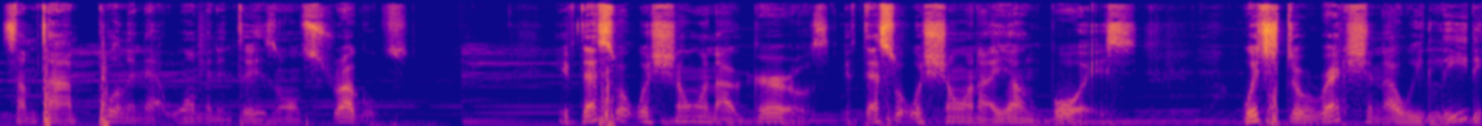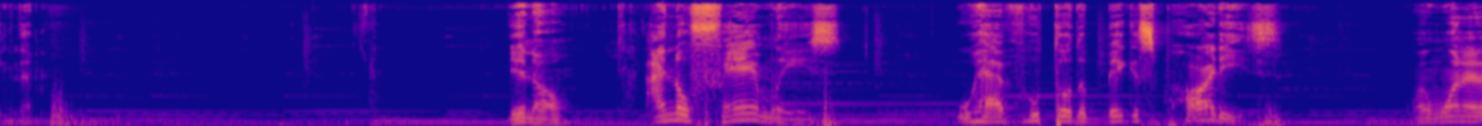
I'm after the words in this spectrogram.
sometimes pulling that woman into his own struggles. If that's what we're showing our girls, if that's what we're showing our young boys, which direction are we leading them? You know, I know families who have who throw the biggest parties when one of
